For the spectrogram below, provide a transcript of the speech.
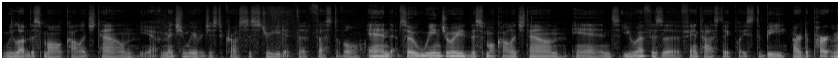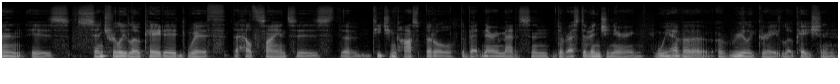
We love the small college town. Yeah, I mentioned we were just across the street at the festival. And so we enjoyed the small college town, and UF is a fantastic place to be. Our department is centrally located with the health sciences, the teaching hospital, the veterinary medicine, the rest of engineering. We have a, a really great location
